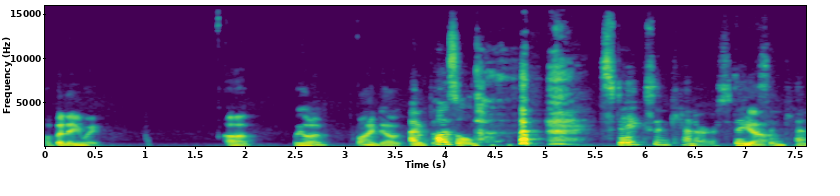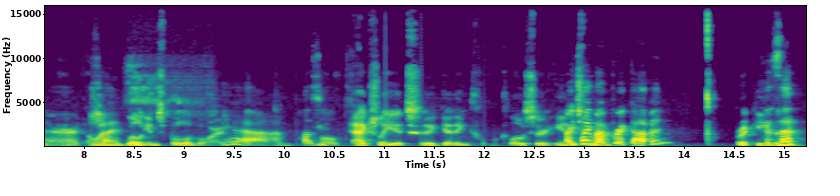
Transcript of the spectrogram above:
uh, but anyway, uh, we want to find out I'm puzzled. Steaks and Kenner. Steaks Yeah. in Kenner. on Williams Boulevard. Yeah, I'm puzzled. Actually, it's uh, getting cl- closer into Are you talking about Brick Oven? Brick Because that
